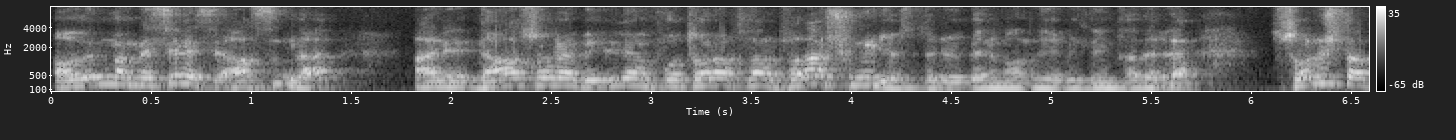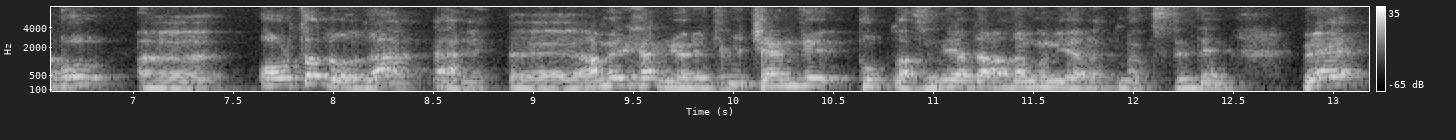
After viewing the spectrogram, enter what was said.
alınma meselesi aslında hani daha sonra verilen fotoğraflar falan şunu gösteriyor benim anlayabildiğim kadarıyla. Sonuçta bu e, Orta Doğu'da yani e, Amerikan yönetimi kendi kuklasını ya da adamını yaratmak istedi ve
